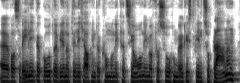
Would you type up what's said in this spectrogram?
äh, was weniger gut, weil wir natürlich auch in der Kommunikation immer versuchen, möglichst viel zu planen.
